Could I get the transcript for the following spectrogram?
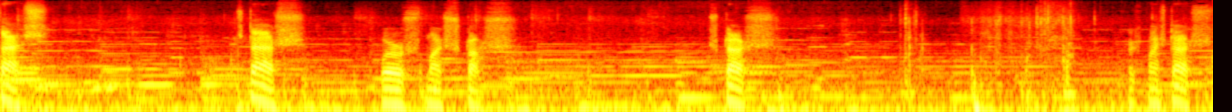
Stash. Stash. Where's my stash? Stash. Where's my stash?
